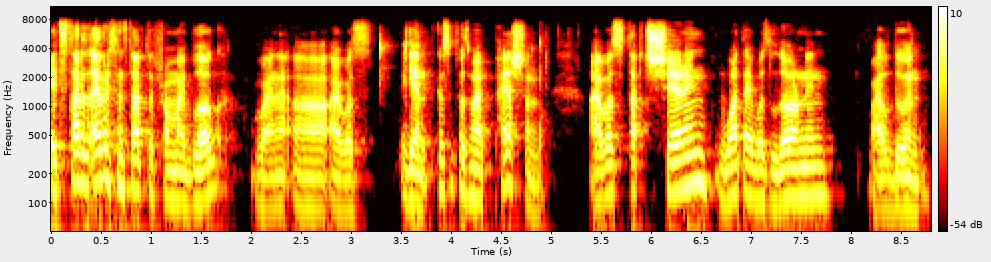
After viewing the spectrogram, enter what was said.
it started. Everything started from my blog when uh, I was again because it was my passion. I was start sharing what I was learning while doing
